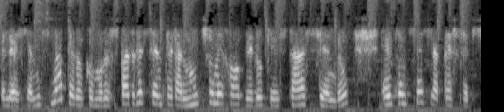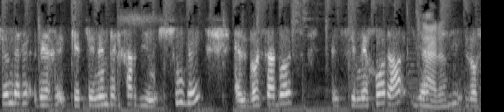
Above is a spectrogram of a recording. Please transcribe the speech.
es la misma, pero como los padres se enteran mucho mejor de lo que está haciendo, entonces la percepción de- de- que tienen del jardín sube, el voz a voz se mejora y Claro. así los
